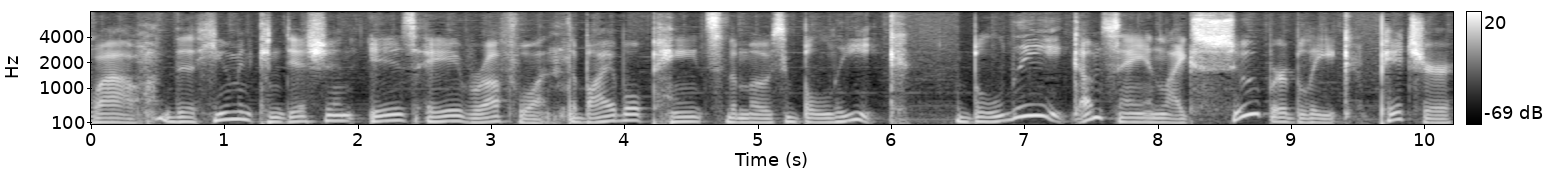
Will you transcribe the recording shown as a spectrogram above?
Wow, the human condition is a rough one. The Bible paints the most bleak, bleak, I'm saying like super bleak picture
